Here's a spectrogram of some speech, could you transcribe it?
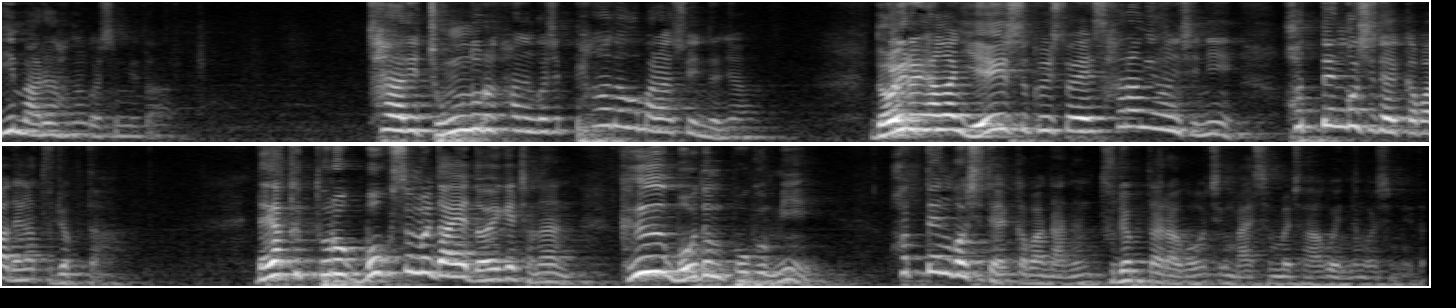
이 말을 하는 것입니다. 차라리 종로를 하는 것이 편하다고 말할 수 있느냐? 너희를 향한 예수 그리스도의 사랑의 헌신이 헛된 것이 될까봐 내가 두렵다. 내가 그토록 목숨을 다해 너에게 전한 그 모든 복음이 헛된 것이 될까봐 나는 두렵다라고 지금 말씀을 전하고 있는 것입니다.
